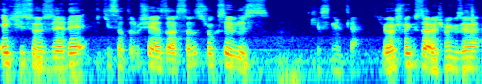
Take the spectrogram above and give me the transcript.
ekşi sözlüğe de iki satır bir şey yazarsanız çok seviniriz. Kesinlikle. Görüşmek üzere. Görüşmek üzere.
